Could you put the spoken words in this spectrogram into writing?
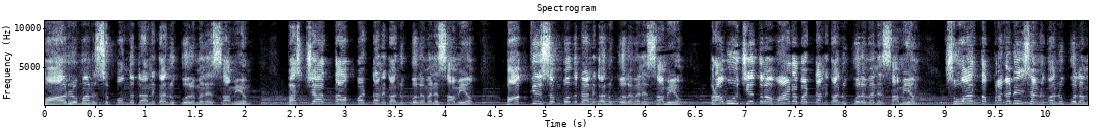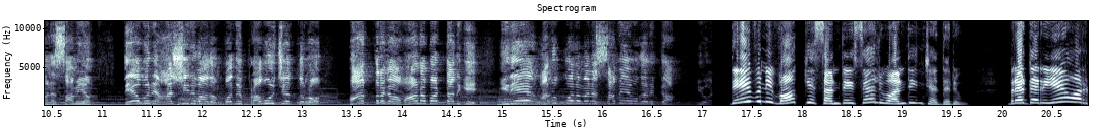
మారు మనసు పొందడానికి అనుకూలమైన సమయం పశ్చాత్తాపడటానికి అనుకూలమైన సమయం బాప్తీసం పొందడానికి అనుకూలమైన సమయం ప్రభు చేతిలో వాడబట్టడానికి అనుకూలమైన సమయం సువార్త ప్రకటించడానికి అనుకూలమైన సమయం దేవుని ఆశీర్వాదం పొంది ప్రభు చేతుల్లో పాత్రగా వాడబట్టడానికి ఇదే అనుకూలమైన సమయం కనుక దేవుని వాక్య సందేశాలు అందించెదరు. బ్రదర్ ఏఆర్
